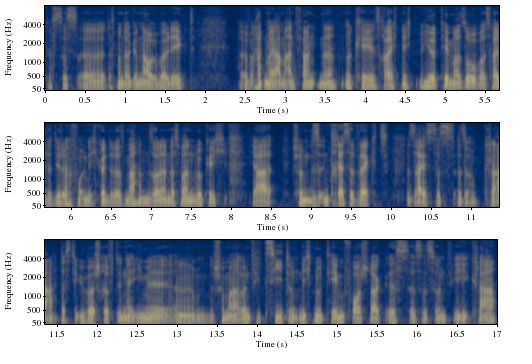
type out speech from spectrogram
dass, das, äh, dass man da genau überlegt, hatten wir ja am Anfang, ne? Okay, es reicht nicht, hier, Thema so, was haltet ihr davon? Ich könnte das machen, sondern dass man wirklich, ja, schon das Interesse weckt. Sei es, dass, also klar, dass die Überschrift in der E-Mail äh, schon mal irgendwie zieht und nicht nur Themenvorschlag ist, das ist irgendwie klar.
